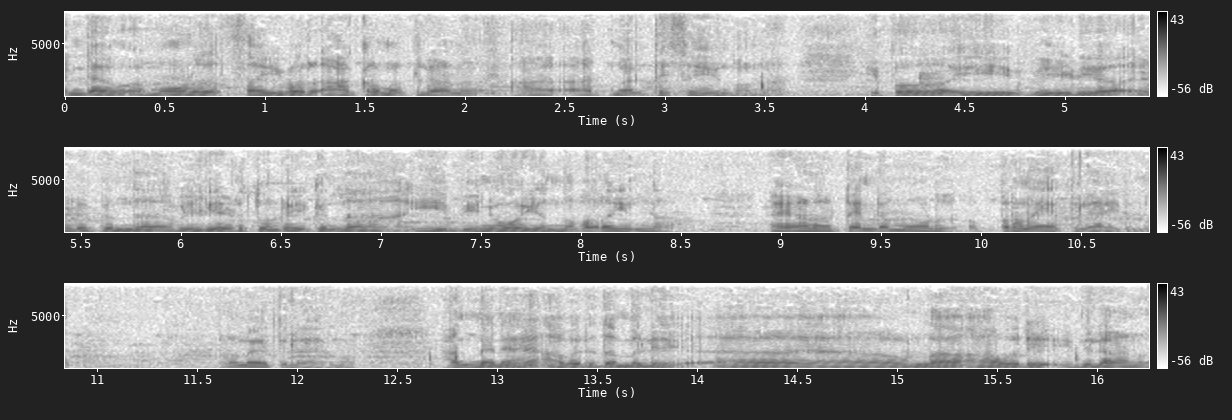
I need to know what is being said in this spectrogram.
എന്റെ മോൾ സൈബർ ആക്രമണത്തിലാണ് ആത്മഹത്യ ചെയ്യുന്നുണ്ട് ഇപ്പോൾ ഈ വീഡിയോ എടുക്കുന്ന വീഡിയോ എടുത്തുകൊണ്ടിരിക്കുന്ന ഈ ബിനോയ് എന്ന് പറയുന്ന അയാളായിട്ട് എന്റെ മോൾ പ്രണയത്തിലായിരുന്നു. പ്രണയത്തിലായിരുന്നു. അങ്ങനെ അവർ തമ്മിൽ ഉള്ള ആ ഒരു ഇതിലാണ്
